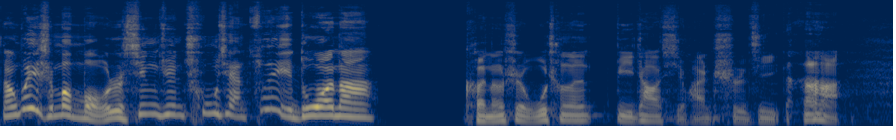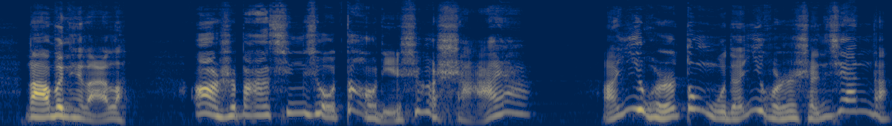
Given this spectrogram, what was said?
那为什么某日星君出现最多呢？可能是吴承恩比较喜欢吃鸡。哈哈，那问题来了，二十八星宿到底是个啥呀？啊，一会儿是动物的，一会儿是神仙的。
